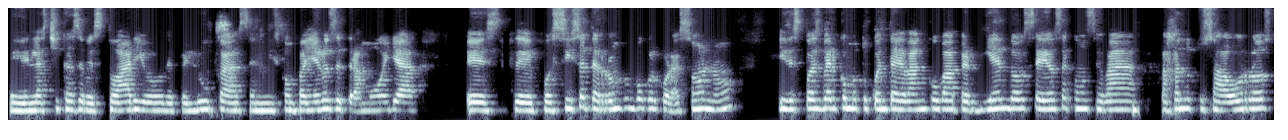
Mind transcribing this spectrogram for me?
en las chicas de vestuario, de pelucas, en mis compañeros de tramoya, este, pues sí se te rompe un poco el corazón, ¿no? Y después ver cómo tu cuenta de banco va perdiéndose, o sea, cómo se va bajando tus ahorros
